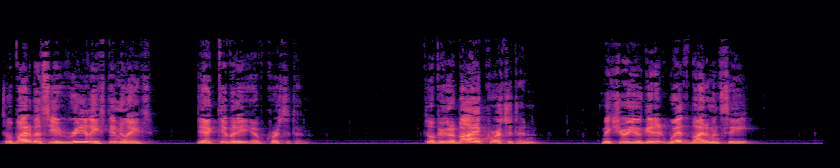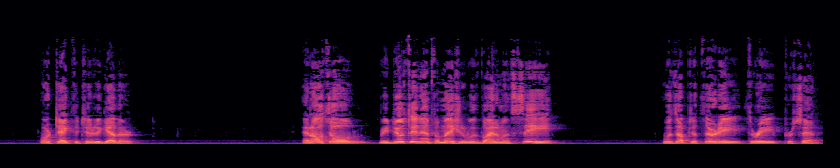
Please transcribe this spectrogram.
So vitamin C really stimulates the activity of quercetin. So if you're going to buy quercetin, make sure you get it with vitamin C or take the two together. And also, reducing inflammation with vitamin C was up to 33%.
